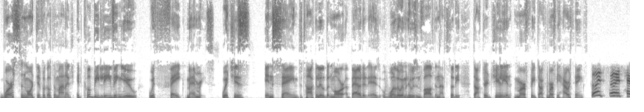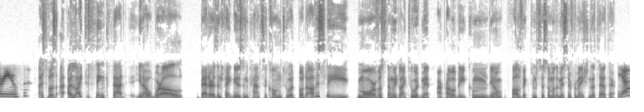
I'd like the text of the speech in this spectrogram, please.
worse and more difficult to manage, it could be leaving you with fake memories, which is insane. To talk a little bit more about it is one of the women who was involved in that study, Dr. Gillian Murphy. Dr. Murphy, how are things? Good, good. How are you? I suppose I, I like to think that, you know, we're all better than fake news and can't succumb to it. But obviously, more of us than we'd like to admit are probably come, you know, fall victim to some of the misinformation that's out there. Yeah,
